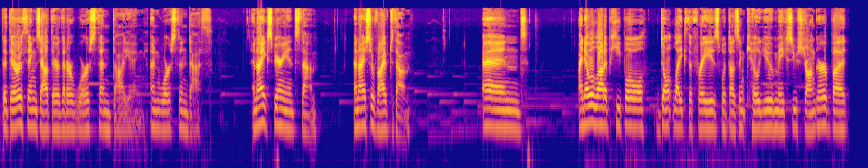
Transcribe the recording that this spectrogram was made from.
that there are things out there that are worse than dying and worse than death. And I experienced them, and I survived them. And I know a lot of people don't like the phrase, what doesn't kill you makes you stronger, but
